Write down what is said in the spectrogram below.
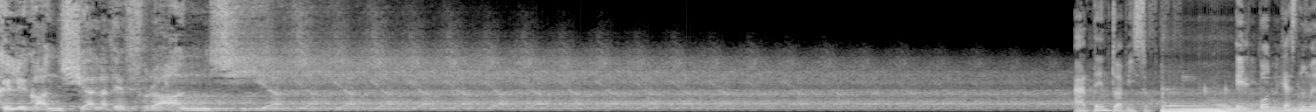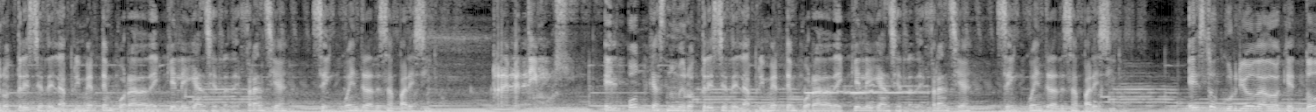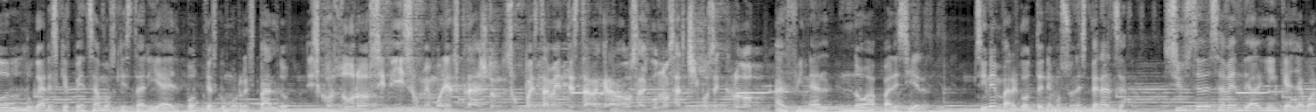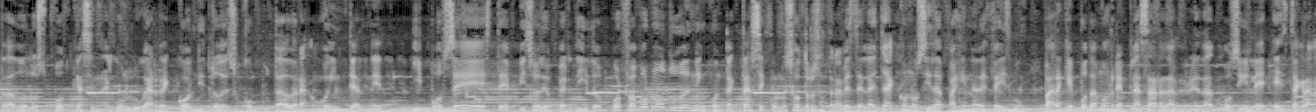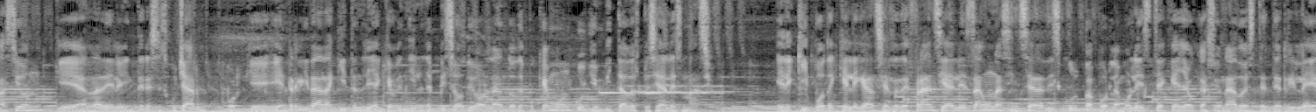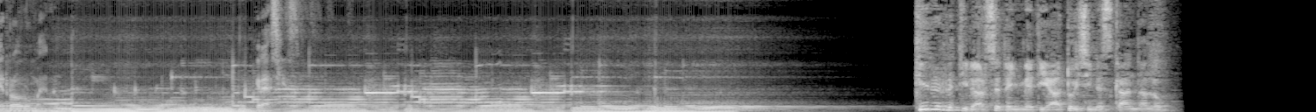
¡Qué elegancia la de Francia! Atento aviso. El podcast número 13 de la primera temporada de Qué elegancia es la de Francia se encuentra desaparecido. Repetimos. El podcast número 13 de la primera temporada de Qué elegancia es la de Francia se encuentra desaparecido. Esto ocurrió dado a que todos los lugares que pensamos que estaría el podcast como respaldo, discos duros, CDs o memorias flash donde supuestamente estaban grabados algunos archivos en crudo, al final no aparecieron. Sin embargo, tenemos una esperanza. Si ustedes saben de alguien que haya guardado los podcasts en algún lugar recóndito de su computadora o internet y posee este episodio perdido, por favor no duden en contactarse con nosotros a través de la ya conocida página de Facebook para que podamos reemplazar a la brevedad posible esta grabación que a nadie le interesa escuchar, porque en realidad aquí tendría que venir un episodio hablando de Pokémon cuyo invitado especial es Macio. El equipo de Qué elegancia la de Francia les da una sincera disculpa por la molestia que haya ocasionado este terrible error humano. Gracias. ¿Quiere retirarse de inmediato y sin escándalo?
